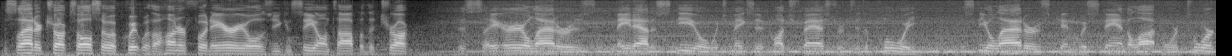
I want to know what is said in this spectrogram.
This ladder truck's also equipped with a 100-foot aerial, as you can see on top of the truck. This aerial ladder is made out of steel, which makes it much faster to deploy. The steel ladders can withstand a lot more torque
